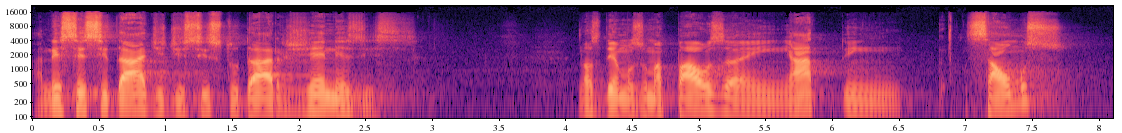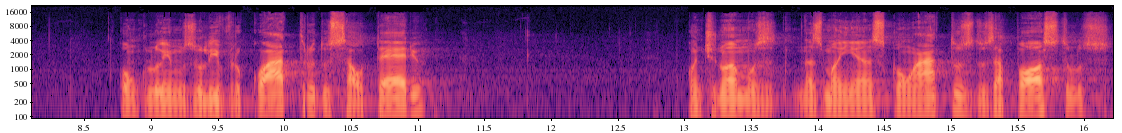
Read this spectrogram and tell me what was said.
A necessidade de se estudar Gênesis. Nós demos uma pausa em, em Salmos, concluímos o livro 4 do Saltério, continuamos nas manhãs com Atos dos Apóstolos.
